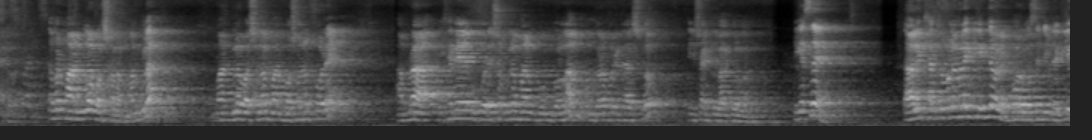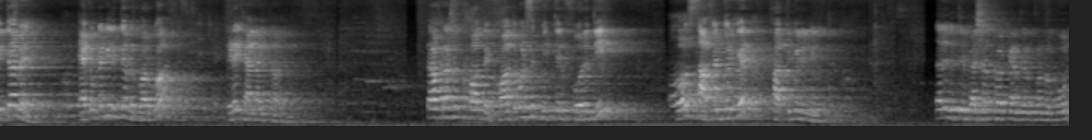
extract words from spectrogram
square তারপর মানগুলো বসালাম, মানগুলো মানগুলো বসালাম, মান বসানোর পরে আমরা এখানে উপরে সবগুলো মান গুণ করলাম, গুণ করার পরে এটা আসলো 360 দিয়ে ভাগ করলাম। ঠিক আছে? তাহলে ক্ষেত্রফলে বলে কি লিখতে হবে? বর্গ সেন্টিমিটার। কি লিখতে হবে? এককটা কি লিখতে হবে? বর্গ এটা খেয়াল রাখতে হবে। তারপর আসলে খতে খতে বলছে বৃত্তের পরিধি ও সাফের দৈর্ঘ্যের পার্থক্য নির্ণয়। তাহলে বৃত্তের ব্যাসার্ধ কেন্দ্রের উৎপন্ন কোণ,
